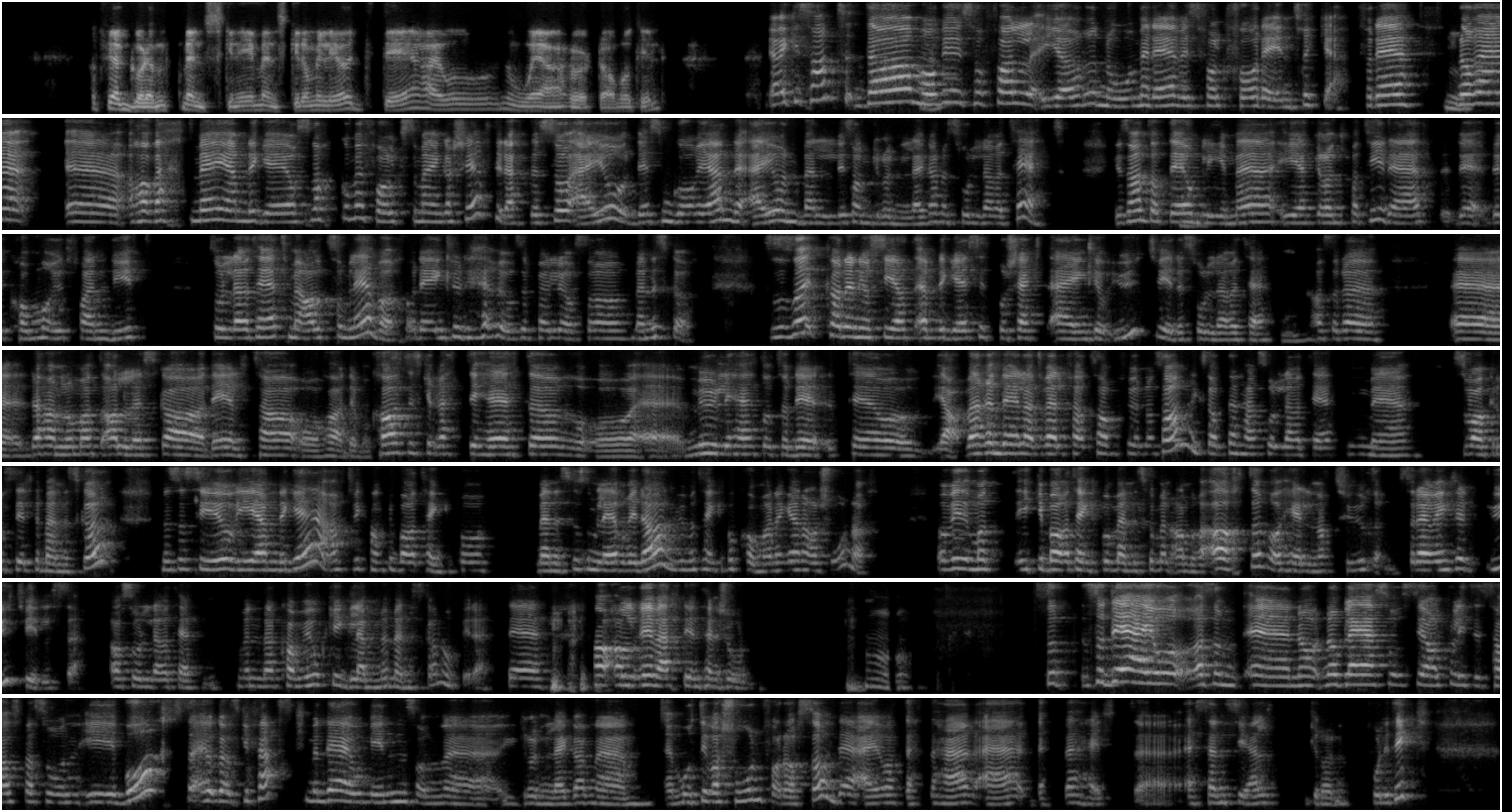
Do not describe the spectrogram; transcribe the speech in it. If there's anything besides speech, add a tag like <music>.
At vi har glemt menneskene i mennesker og miljø? Det er jo noe jeg har hørt av og til. Ja, ikke sant? Da må vi i så fall gjøre noe med det, hvis folk får det inntrykket. For det, mm. når jeg eh, har vært med i MDG og snakker med folk som er engasjert i dette, så er jo det som går igjen, det er jo en veldig sånn grunnleggende solidaritet. Ikke sant? At det å mm. bli med i et grønt parti, det, er, det, det kommer ut fra en dyp solidaritet med alt som lever. Og det inkluderer jo selvfølgelig også mennesker. Så, så kan en jo si at MDG sitt prosjekt er egentlig å utvide solidariteten. Altså det det handler om at alle skal delta og ha demokratiske rettigheter og eh, muligheter til, de, til å ja, være en del av et velferdssamfunn og sånn. Denne solidariteten med svakere stilte mennesker. Men så sier jo vi i MDG at vi kan ikke bare tenke på mennesker som lever i dag, vi må tenke på kommende generasjoner. Og vi må ikke bare tenke på mennesker, men andre arter og hele naturen. Så det er jo egentlig en utvidelse av solidariteten. Men da kan vi jo ikke glemme menneskene oppi det. Det har aldri vært intensjonen. Mm. Så, så, det er jo, altså, eh, nå, nå, ble jeg sosialpolitisk talsperson i vår, så jeg er jo ganske fersk. Men det er jo min sånn, eh, grunnleggende eh, motivasjon for det også. Det er jo at dette her er, dette helt eh, essensielt grønn politikk.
